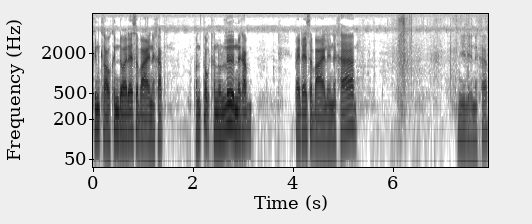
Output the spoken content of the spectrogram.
ขึ้นเขาขึ้นดอยได้สบายนะครับฝนตกถนนลื่นนะครับ ไปได้สบายเลยนะครับ นี่เลยนะครับ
